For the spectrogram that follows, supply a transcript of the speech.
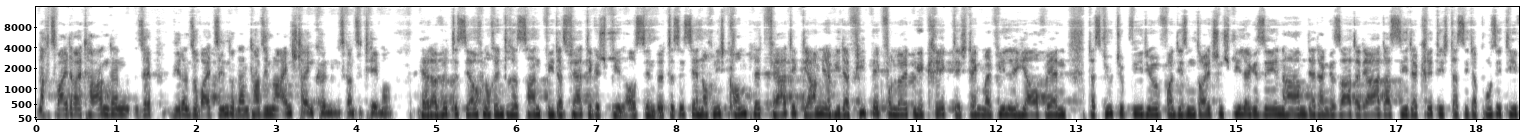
nach zwei, drei Tagen dann, Sepp, wir dann soweit sind und dann tatsächlich mal einsteigen können in das ganze Thema. Ja, da wird es ja auch noch interessant, wie das fertige Spiel aussehen wird. Das ist ja noch nicht komplett fertig. Die haben ja wieder Feedback von Leuten gekriegt. Ich denke mal, viele hier auch werden das YouTube-Video von diesem deutschen Spieler gesehen haben, der dann gesagt hat, ja, das sieht er kritisch, das sieht er positiv.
